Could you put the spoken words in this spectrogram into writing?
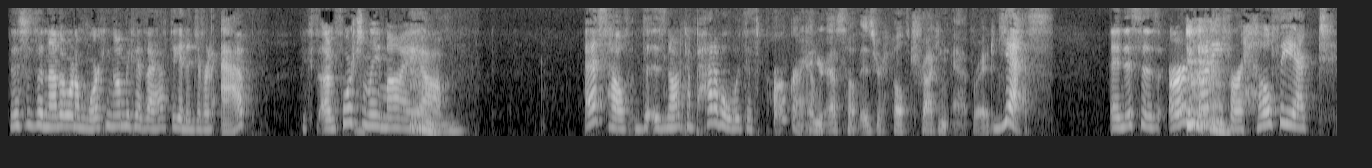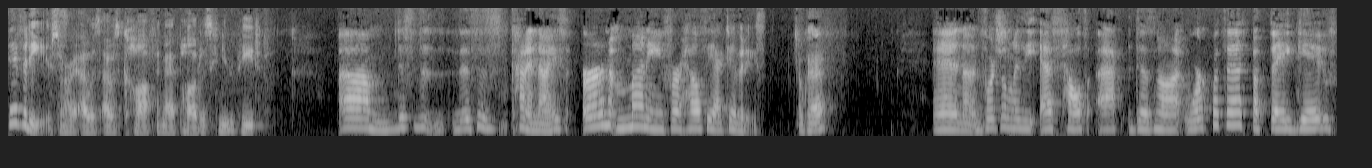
This is another one I'm working on because I have to get a different app. Because unfortunately, my um, S Health is not compatible with this program. And your S Health is your health tracking app, right? yes. And this is earn money for healthy activities. Sorry, I was I was coughing. I apologize. Can you repeat? um, this is this is kind of nice. Earn money for healthy activities. Okay. And unfortunately, the S Health app does not work with this, but they gave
